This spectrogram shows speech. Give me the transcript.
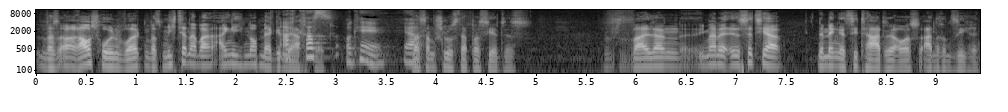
was rausholen wollten, was mich dann aber eigentlich noch mehr genervt Ach, krass. hat. Okay, ja. Was am Schluss da passiert ist. Weil dann, ich meine, es ist ja eine Menge Zitate aus anderen Serien.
